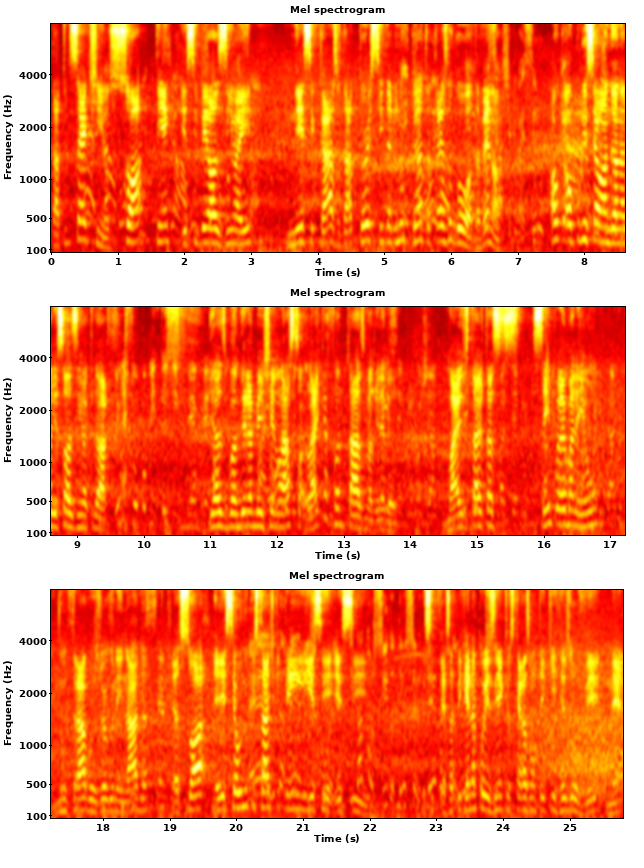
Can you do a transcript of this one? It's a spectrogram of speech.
tá tudo certinho. Só tem esse BOzinho aí Nesse caso, tá a torcida ali no canto, atrás do gol, ó, tá vendo? Olha o, policial andando ali sozinho aqui da E as bandeiras mexendo lá, só, lá é que é fantasma ali, né, velho? Mas o estádio tá sem problema nenhum, não trava o jogo nem nada. É só. Esse é o único estádio que tem esse, esse, esse essa pequena coisinha que os caras vão ter que resolver, né,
